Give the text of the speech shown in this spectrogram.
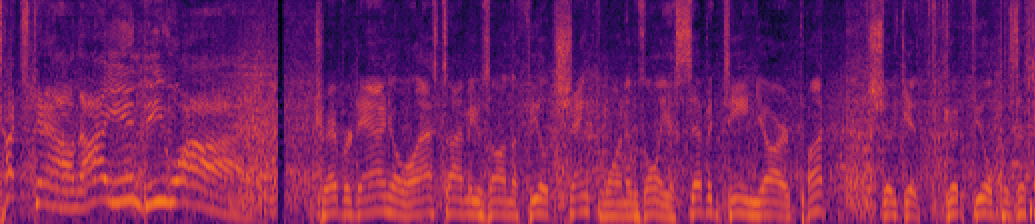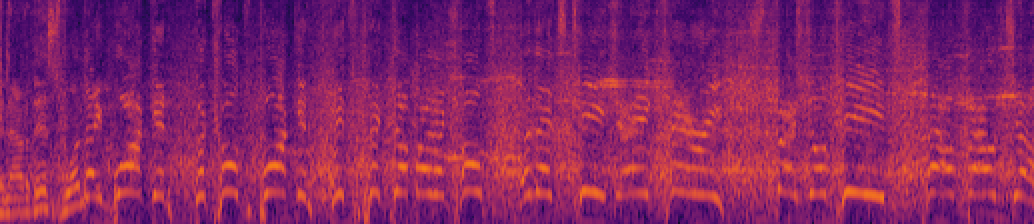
Touchdown, I-N-D-Y. Trevor Daniel, last time he was on the field, shanked one. It was only a 17-yard punt. Should get good field position out of this one. They block it. The Colts block it. It's picked up by the Colts, and that's T.J. Carrie. Special teams. How about ya?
